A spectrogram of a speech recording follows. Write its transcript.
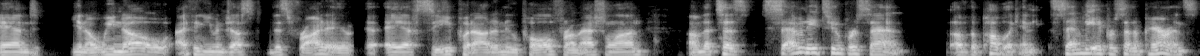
And you know, we know, I think even just this Friday, AFC put out a new poll from Echelon um, that says 72% of the public and 78% of parents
